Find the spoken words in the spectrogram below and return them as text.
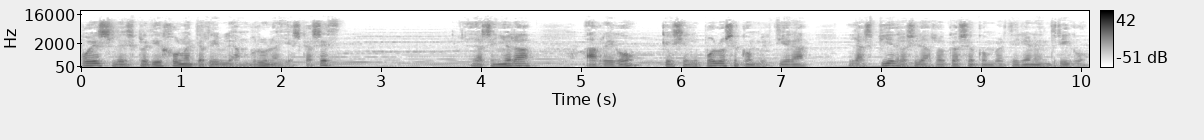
Pues les predijo una terrible hambruna y escasez. La señora agregó que si el pueblo se convirtiera, las piedras y las rocas se convertirían en trigo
